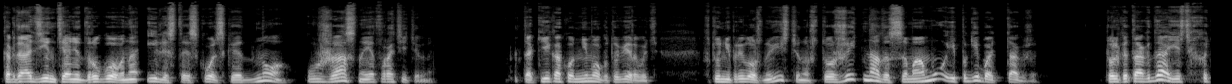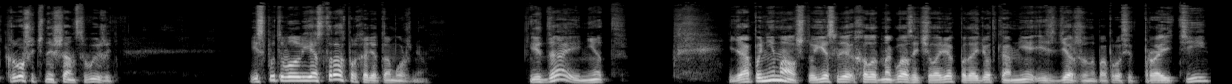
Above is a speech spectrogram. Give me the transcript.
когда один тянет другого на илистое скользкое дно, ужасно и отвратительно. Такие, как он, не могут уверовать в ту непреложную истину, что жить надо самому и погибать так же. Только тогда есть хоть крошечный шанс выжить. Испытывал ли я страх, проходя таможню? И да, и нет. Я понимал, что если холодноглазый человек подойдет ко мне и сдержанно попросит пройти,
